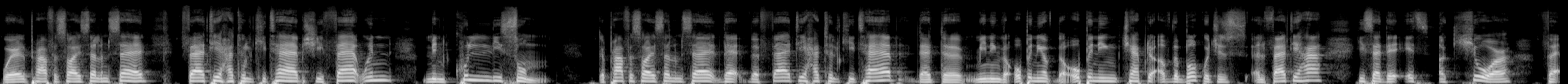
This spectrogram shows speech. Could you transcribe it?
where the Prophet ﷺ said, Fatihatul Kitab shifa'un min kulli sum. The Prophet ﷺ said that the Fatihatul Kitab, that the meaning the opening of the opening chapter of the book, which is Al Fatiha, he said that it's a cure for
